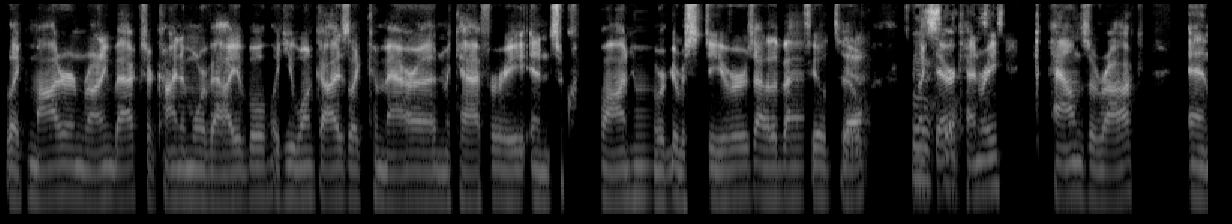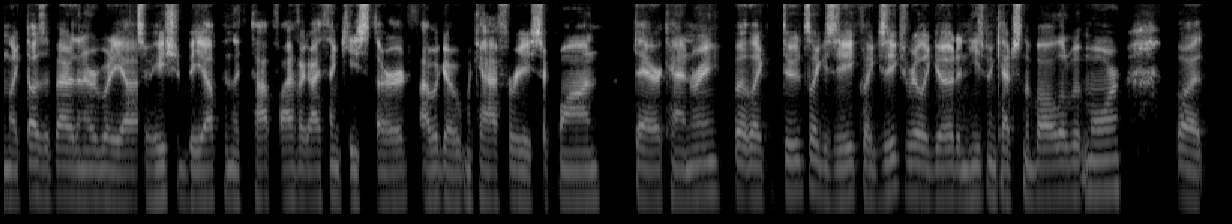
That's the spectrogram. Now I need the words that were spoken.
like modern running backs are kind of more valuable. Like you want guys like Kamara and McCaffrey and Saquon who are good receivers out of the backfield too. Yeah. Like Yes, Derrick. Henry pounds the rock and like does it better than everybody else. So he should be up in the top five. Like I think he's third. I would go McCaffrey, Saquon, Derrick Henry. But like dudes like Zeke, like Zeke's really good and he's been catching the ball a little bit more. But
